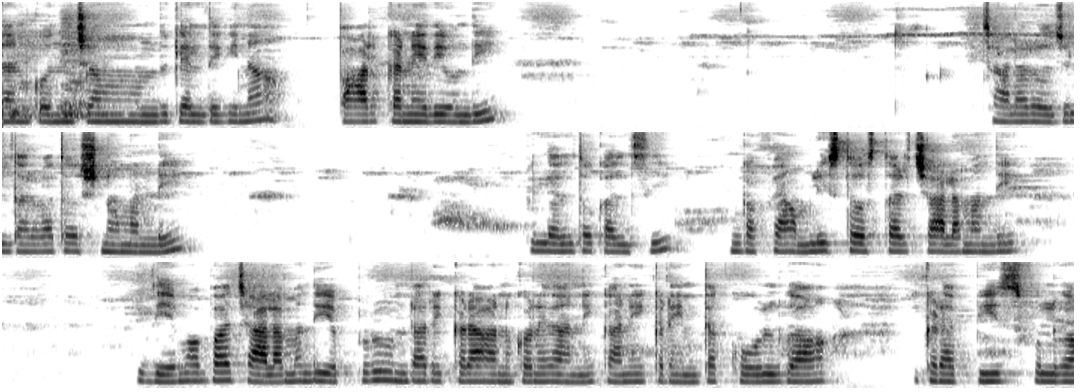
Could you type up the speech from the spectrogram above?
దాని కొంచెం ముందుకు వెళ్తే పార్క్ అనేది ఉంది. చాలా రోజుల తర్వాత వచ్చినామండి. పిల్లలతో కలిసి ఇంకా ఫ్యామిలీస్తో వస్తారు చాలామంది. ఇదేమబ్బా చాలామంది ఎప్పుడూ ఉంటారు ఇక్కడ అనుకునేదాన్ని కానీ ఇక్కడ ఇంత కూల్గా ఇక్కడ పీస్ఫుల్గా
